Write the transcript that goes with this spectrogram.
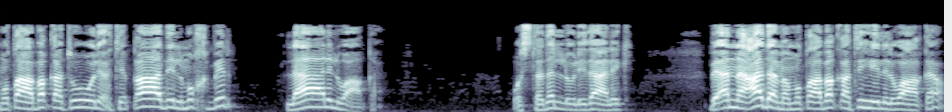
مطابقته لاعتقاد المخبر لا للواقع. واستدلوا لذلك بأن عدم مطابقته للواقع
